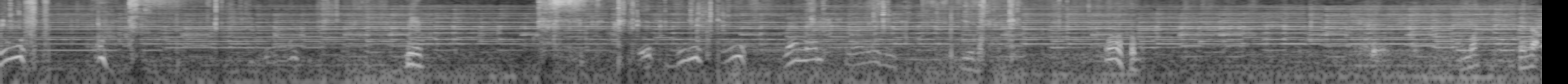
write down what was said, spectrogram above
ดูมีดูดูเล่นเล่นอยู่แบบโอ้ตบเห็นปะ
